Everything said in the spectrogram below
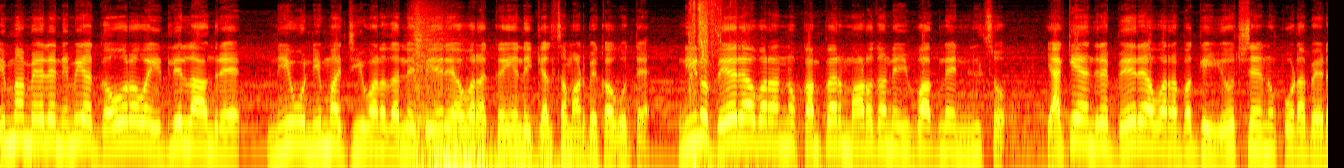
ನಿಮ್ಮ ಮೇಲೆ ನಿಮಗೆ ಗೌರವ ಇರಲಿಲ್ಲ ಅಂದರೆ ನೀವು ನಿಮ್ಮ ಜೀವನದಲ್ಲಿ ಬೇರೆಯವರ ಕೈಯಲ್ಲಿ ಕೆಲಸ ಮಾಡಬೇಕಾಗುತ್ತೆ. ನೀನು ಬೇರೆಯವರನ್ನು ಕಂಪೇರ್ ಮಾಡೋದನ್ನು ಇವಾಗಲೇ ನಿಲ್ಲಿಸು ಯಾಕೆ ಅಂದರೆ ಬೇರೆಯವರ ಬಗ್ಗೆ ಯೋಚನೆಯೂ ಕೂಡ ಬೇಡ.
